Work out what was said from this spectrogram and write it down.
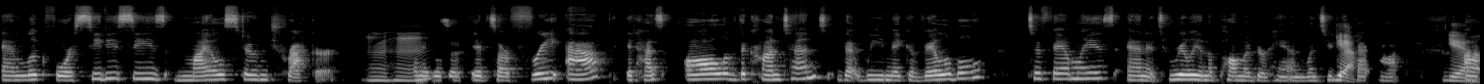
and look for CDC's Milestone Tracker. Mm-hmm. And it is a, it's our free app. It has all of the content that we make available to families, and it's really in the palm of your hand once you get yeah. that app. Yeah. Um,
